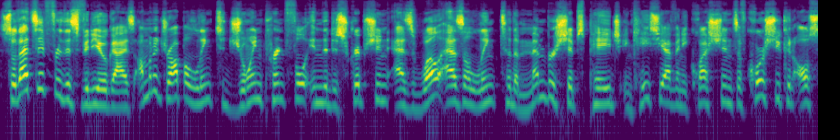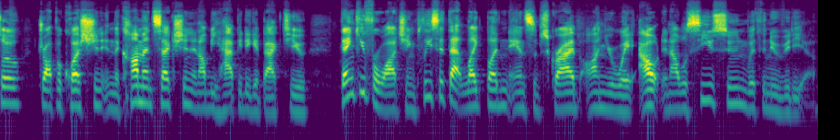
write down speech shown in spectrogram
So that's it for this video, guys. I'm gonna drop a link to join Printful in the description as well as a link to the memberships page in case you have any questions. Of course, you can also drop a question in the comment section and I'll be happy to get back to you. Thank you for watching. Please hit that like button and subscribe on your way out, and I will see you soon with a new video.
